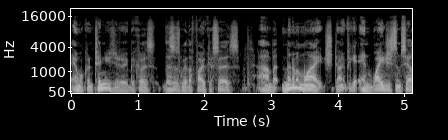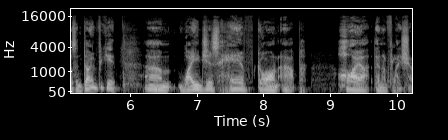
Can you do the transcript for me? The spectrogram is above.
and will continue to do because this is where the focus is. Um, but minimum wage, don't forget, and wages themselves, and don't forget, um, wages have gone up higher than inflation.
